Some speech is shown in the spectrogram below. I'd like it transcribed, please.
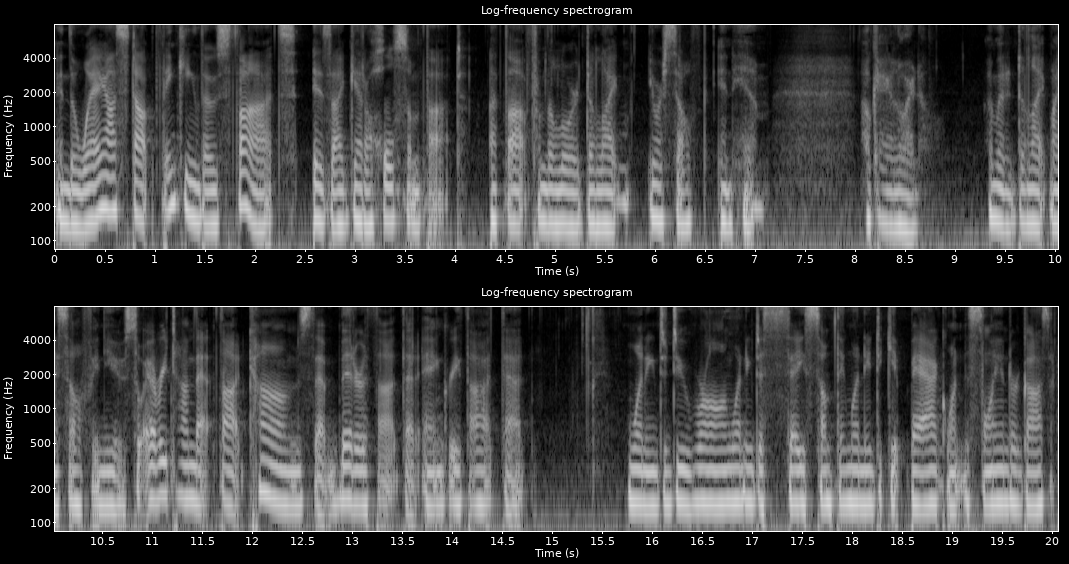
And the way I stop thinking those thoughts is I get a wholesome thought, a thought from the Lord, delight yourself in Him. Okay, Lord, I'm going to delight myself in you. So every time that thought comes, that bitter thought, that angry thought, that wanting to do wrong, wanting to say something, wanting to get back, wanting to slander, gossip.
